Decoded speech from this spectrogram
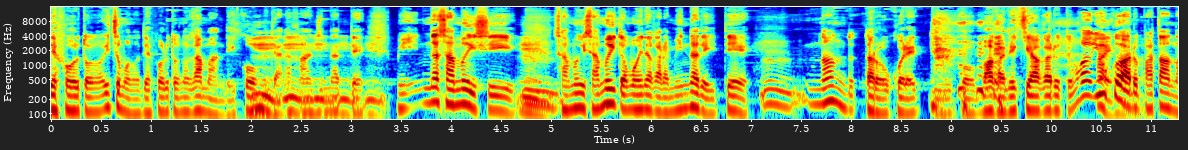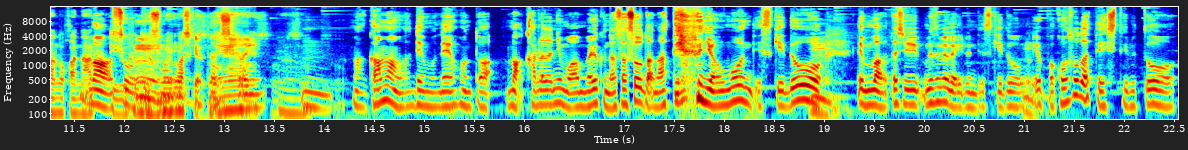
デフォルトのいつものデフォルトの我慢でいこうみたいな感じになって、みんな寒いし、うん。寒い寒いと思いながらみんなでいて、うん。なんだろうこれっていうこう場が出来上がるってまあ よくあるパターンなのかなっていうふうに思いますけどね。まあまあ、我慢はでもね本当は、まあ、体にもあんま良くなさそうだなっていうふうには思うんですけど、うん。でもまあ私娘がいるんですけど、うん。やっぱ子育てしてると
